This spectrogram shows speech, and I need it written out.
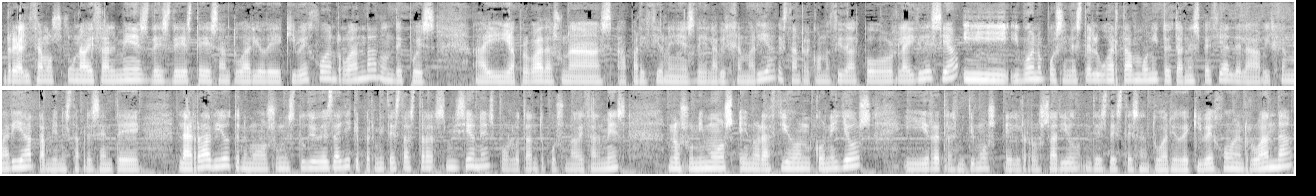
realizamos una vez al mes desde este santuario de Quibejo en Ruanda, donde pues hay aprobadas unas apariciones de la Virgen María que están reconocidas por la Iglesia y, y bueno, pues en este lugar tan bonito y tan especial de la Virgen María también está presente la radio, tenemos un estudio desde allí que permite estas transmisiones, por lo tanto, pues una vez al mes nos unimos en oración con ellos y retransmitimos el rosario desde este santuario de Quibejo en Ruanda.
